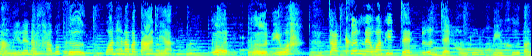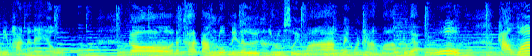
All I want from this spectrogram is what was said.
หลังนี้เลยนะคะก็คือวันธนบัตะเนี่ยเกิดเกิดอีวะจัดขึ้นในวันที่ 7 เดือน 7 ของทุกๆปีคือตอนนี้ผ่านมาแล้ว ก็นะคะตามรูปนี้เลยรูปสวยมากไปค้นหามาคือแบบโอ้ถามว่า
